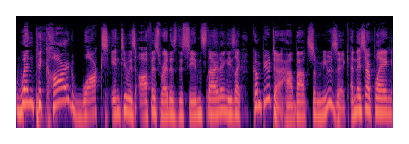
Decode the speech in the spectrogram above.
When Picard walks into his office right as the scene's starting, he's like, "Computer, how about some music?" And they start playing,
